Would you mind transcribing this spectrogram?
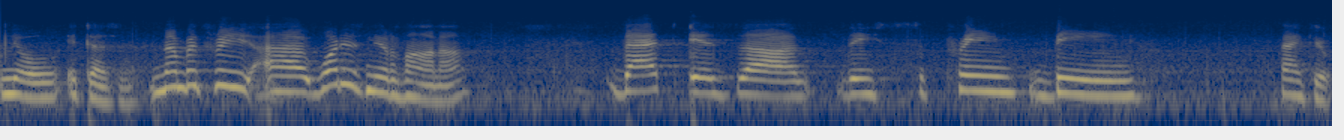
No, it doesn't. Number three, uh, what is nirvana? That is uh, the supreme being. Thank you.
